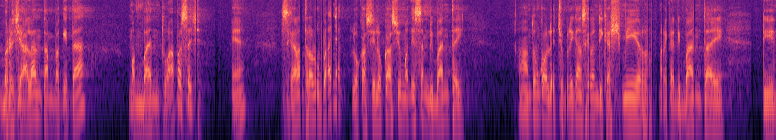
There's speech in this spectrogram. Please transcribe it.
berjalan tanpa kita membantu apa saja. Ya. Sekarang terlalu banyak lokasi-lokasi umat Islam dibantai. Antum kalau lihat cuplikan sekarang di Kashmir, mereka dibantai di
